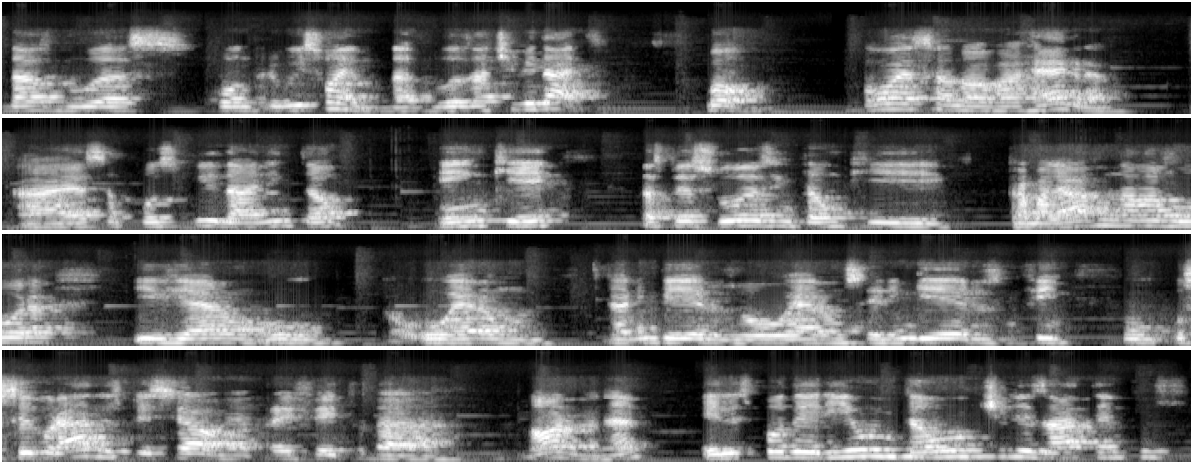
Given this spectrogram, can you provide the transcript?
das duas contribuições, das duas atividades. Bom, com essa nova regra, há essa possibilidade, então, em que as pessoas, então, que trabalhavam na lavoura e vieram ou, ou eram garimpeiros ou eram seringueiros, enfim, o, o segurado especial, né, para efeito da norma, né, eles poderiam então utilizar tempos,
